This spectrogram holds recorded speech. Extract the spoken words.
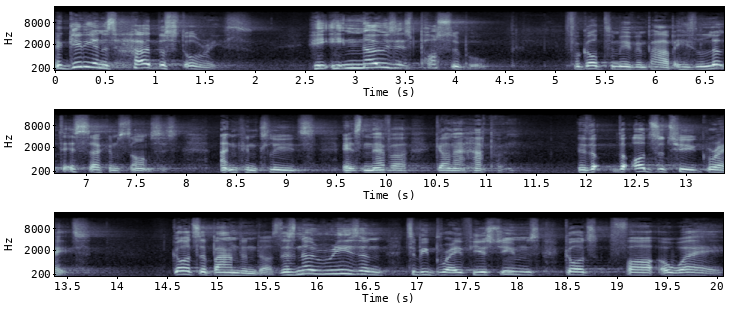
Now, Gideon has heard the stories. He, he knows it's possible for God to move in power, but he's looked at his circumstances and concludes it's never going to happen. The, the odds are too great. God's abandoned us. There's no reason to be brave. He assumes God's far away.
